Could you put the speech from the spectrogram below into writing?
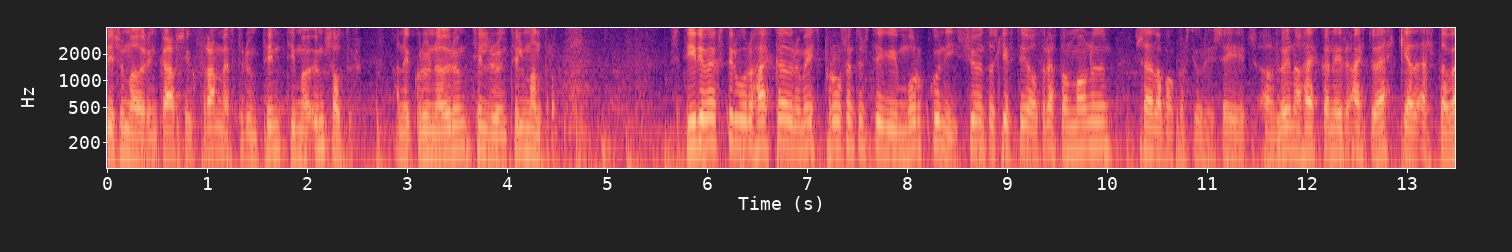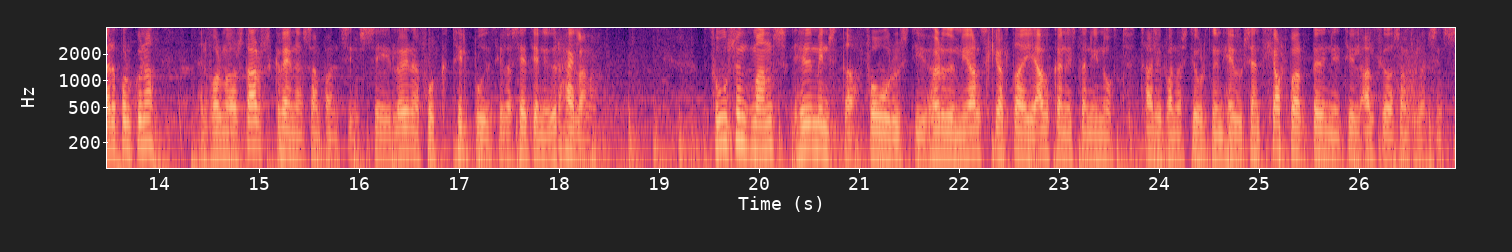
Byssumadurinn gaf sig fram eftir um fimm tíma umsátur. Hann er grunaður um tilraun til manndráps. Stýrivextir voru hækkaður um 1% stig í morgun í sjönda skipti á 13 mánuðum. Sælabankastjóri segir að launahækkanir ættu ekki að elda verðbólguna en formaður starfsgreinasambandsins segir launafólk tilbúið til að setja niður hælana. Þúsund manns hið minnsta fórust í hörðum jarðskjálta í Afganistan í nótt. Talibanastjórnin hefur sendt hjálparbeðni til alþjóðasamfélagsins.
